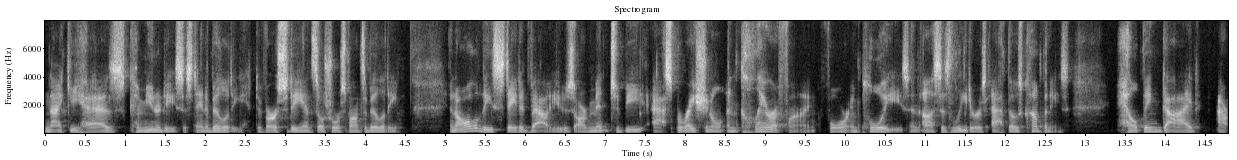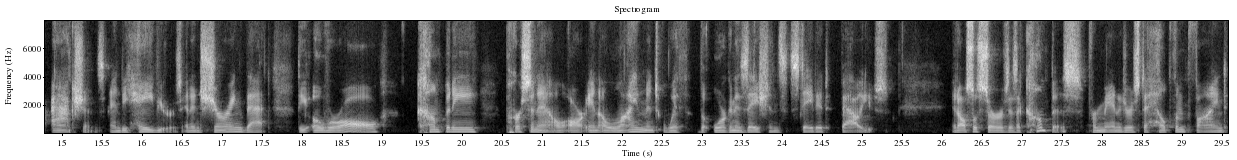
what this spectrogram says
Nike has community, sustainability, diversity, and social responsibility. And all of these stated values are meant to be aspirational and clarifying for employees and us as leaders at those companies, helping guide our actions and behaviors and ensuring that the overall company personnel are in alignment with the organization's stated values. It also serves as a compass for managers to help them find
